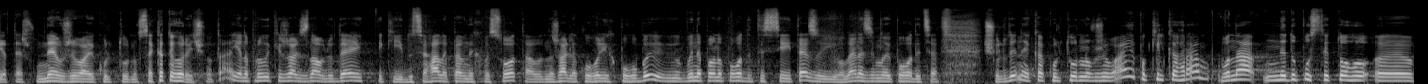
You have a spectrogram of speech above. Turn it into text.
я теж не вживаю культурно, все категорично. Так? Я на превеликий жаль знав людей, які досягали певних висот, але на жаль, алкоголь їх погубив. Ви напевно погодитесь з цією тезою, і Олена зі мною погодиться, що людина, яка культурно вживає по кілька грам, вона не допустить того е,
